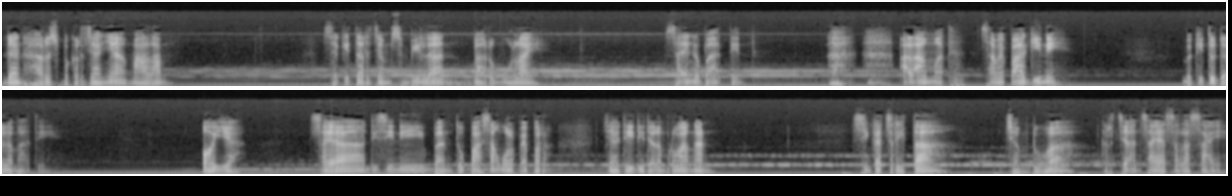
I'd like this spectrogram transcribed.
dan harus bekerjanya malam Sekitar jam 9 baru mulai. Saya ngebatin. Ah, alamat, sampai pagi nih. Begitu dalam hati. Oh iya, saya di sini bantu pasang wallpaper. Jadi di dalam ruangan. Singkat cerita, jam 2 kerjaan saya selesai.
